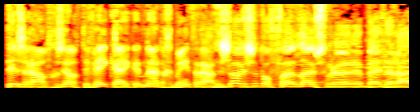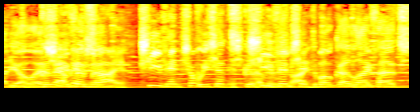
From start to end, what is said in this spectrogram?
dinsdagavond gezellig tv kijken naar de gemeenteraad. Zo is het, of eh, luisteren eh, bij de radio. CFM, zo is het. CFM zit hem ook eh, live uit.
